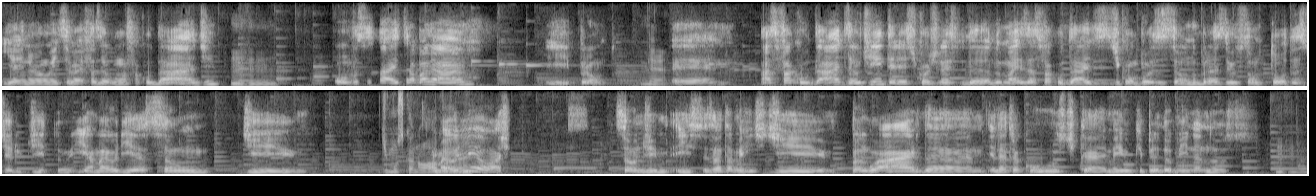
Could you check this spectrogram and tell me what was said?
e aí normalmente você vai fazer alguma faculdade, uhum ou você vai trabalhar e pronto. É. É, as faculdades, eu tinha interesse de continuar estudando, mas as faculdades de composição no Brasil são todas de erudito e a maioria são de. De música nova? A maioria né? eu acho. são de. Isso, exatamente. De vanguarda, eletroacústica, é meio que predomina nos, uhum.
